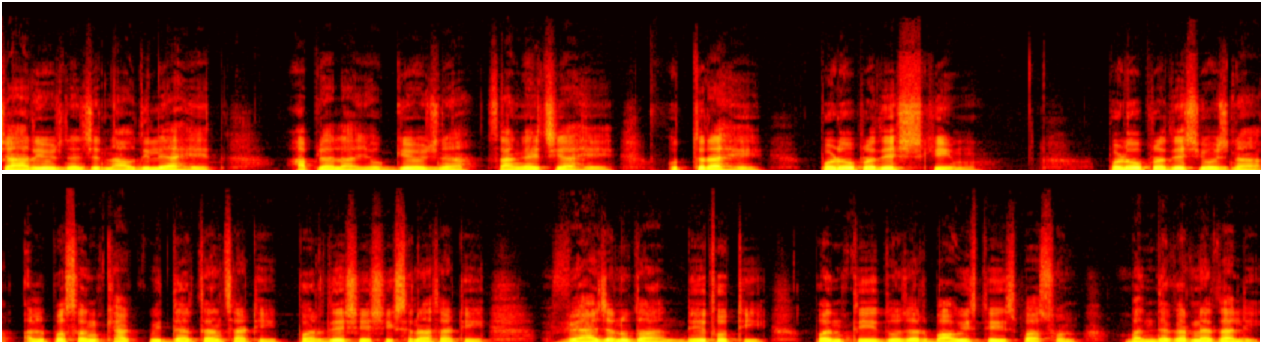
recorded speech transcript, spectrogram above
चार योजनेचे नाव दिले आहेत आपल्याला योग्य योजना सांगायची आहे. उत्तर आहे पडो प्रदेश स्कीम. पडो प्रदेश योजना अल्पसंख्याक विद्यार्थ्यांसाठी परदेशी शिक्षणासाठी व्याज अनुदान देत होती पण ती दोन हजार बावीस तेवीसपासून बंद करण्यात आली.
